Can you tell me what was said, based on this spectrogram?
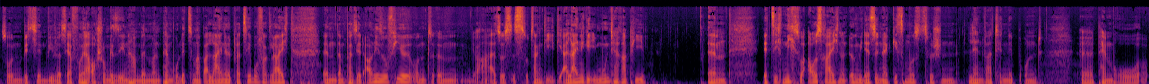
So ein bisschen, wie wir es ja vorher auch schon gesehen haben, wenn man Pembrolizumab alleine mit Placebo vergleicht, ähm, dann passiert auch nicht so viel. Und ähm, ja, also es ist sozusagen die, die alleinige Immuntherapie ähm, letztlich nicht so ausreichend und irgendwie der Synergismus zwischen Lenvatinib und äh, Pembro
